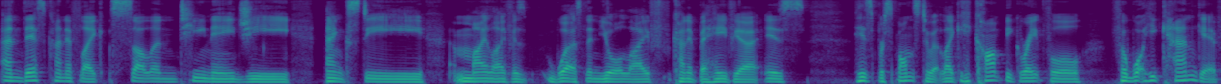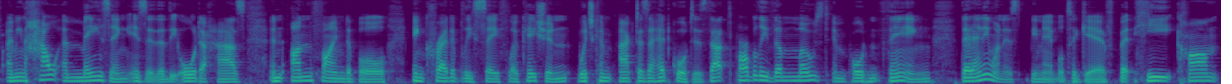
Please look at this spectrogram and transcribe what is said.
And this kind of like sullen, teenagey, angsty, my life is worse than your life kind of behavior is his response to it. Like he can't be grateful for what he can give. I mean, how amazing is it that the Order has an unfindable, incredibly safe location which can act as a headquarters? That's probably the most important thing that anyone has been able to give, but he can't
